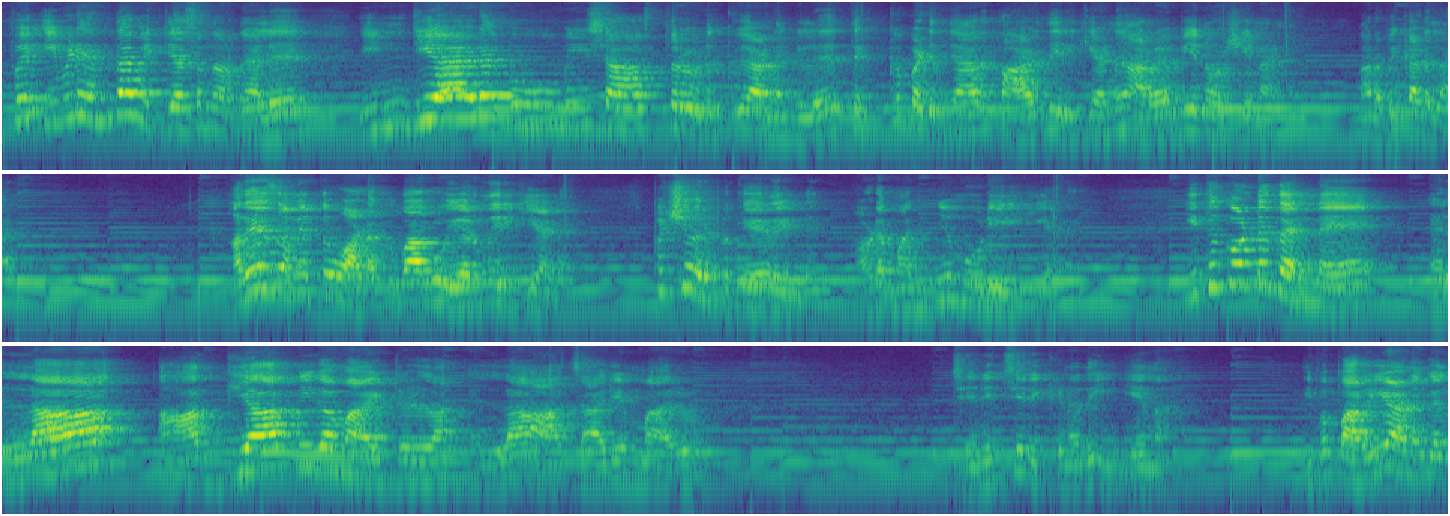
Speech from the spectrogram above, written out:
അപ്പൊ ഇവിടെ എന്താ വ്യത്യാസം എന്ന് പറഞ്ഞാൽ ഇന്ത്യയുടെ ഭൂമി ശാസ്ത്രം എടുക്കുകയാണെങ്കിൽ തെക്ക് പടിഞ്ഞാറ് താഴ്ന്നിരിക്കുകയാണ് അറേബ്യൻ ഓഷ്യനാണ് അറബിക്കടലാണ്. അതേ സമയത്ത് വടക്ക് ഭാഗം ഉയർന്നിരിക്കുകയാണ്. പക്ഷെ ഒരു പ്രത്യേകതയുണ്ട്. അവിടെ മഞ്ഞ് മൂടിയിരിക്കുകയാണ്. ഇതുകൊണ്ട് തന്നെ എല്ലാ ആധ്യാത്മികമായിട്ടുള്ള എല്ലാ ആചാര്യന്മാരും ജനിച്ചിരിക്കുന്നത് ഇന്ത്യയിൽ നിന്നാണ്. ഇപ്പൊ പറയുകയാണെങ്കിൽ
